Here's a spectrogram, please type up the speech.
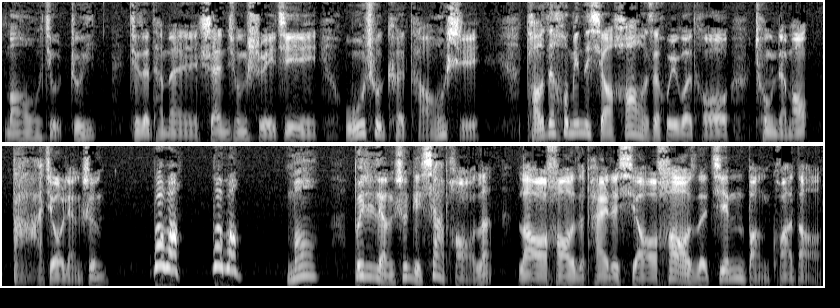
猫就追。就在他们山穷水尽、无处可逃时，跑在后面的小耗子回过头，冲着猫大叫两声：“汪汪汪汪！”猫被这两声给吓跑了。老耗子拍着小耗子的肩膀夸道：“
